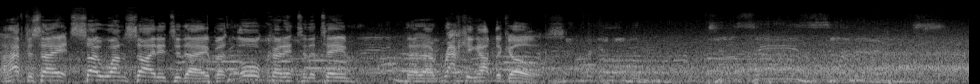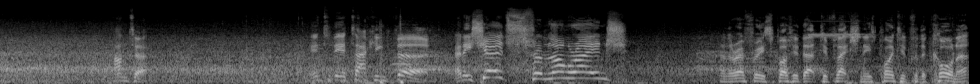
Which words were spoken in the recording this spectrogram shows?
I have to say it's so one-sided today, but all credit to the team that are racking up the goals. Hunter into the attacking third, and he shoots from long range. And the referee spotted that deflection. He's pointed for the corner.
